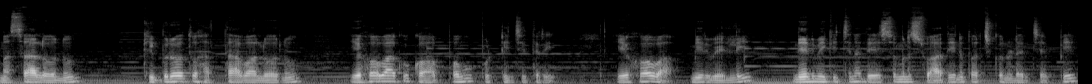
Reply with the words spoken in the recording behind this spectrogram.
మసాలోను కిబ్రోతు హత్తావాలోను యహోవాకు కోపము పుట్టించితిరి. యహోవా మీరు వెళ్ళి నేను మీకు ఇచ్చిన దేశమును స్వాధీనపరచుకునుడని చెప్పి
